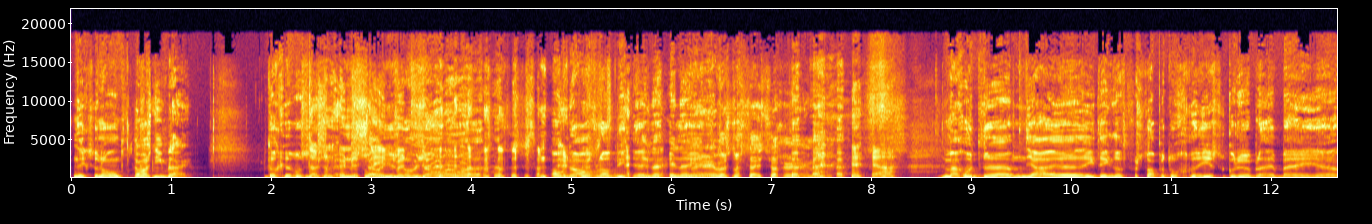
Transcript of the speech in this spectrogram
niks aan de hand. Hij was niet blij. Dat, kun je wel Dat is zeggen. een hoor je understatement. sowieso al, eh, ook na afloop niet, hè? Nee, nee. Nee, hij was nog steeds zagrijnig. ja. Maar goed, eh, ja, eh, ik denk dat Verstappen toch de eerste coureur blijft bij eh,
